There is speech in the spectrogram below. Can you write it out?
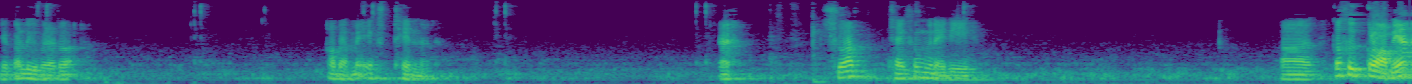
เดี๋ยวก็ลืมไปแล้วด้วย เอาแบบไม่ extend อะ อะชวบใช้เครื่องมือไหนดีเอ่อก็คือกรอบเนี้ย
